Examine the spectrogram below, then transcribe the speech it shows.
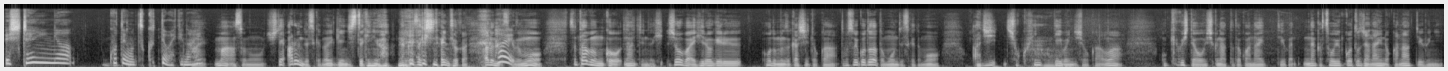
え支店や御殿を作ってはいけない、はい、まあその視点あるんですけどね現実的には。長崎市内とかあるんですけども、それ多分こうなんていうのひ商売広げるほど難しいとか多分そういうことだと思うんですけども味食品って言えばいいんでしょうか？は大きくして美味しくなったとかはないっていうかなんかそういうことじゃないのかなっていうふうに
